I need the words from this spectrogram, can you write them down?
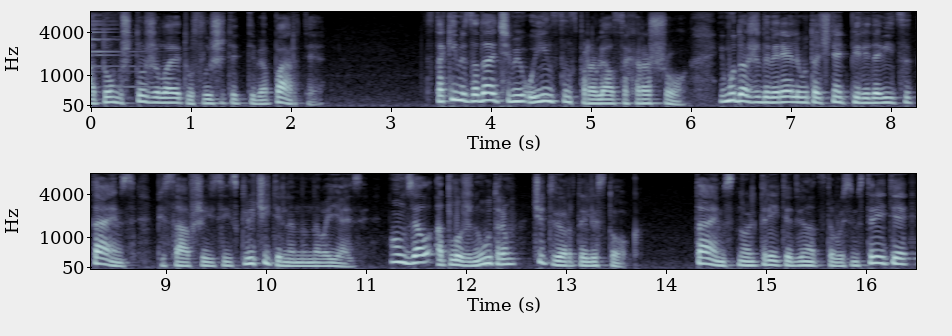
о том, что желает услышать от тебя партия. С такими задачами Уинстон справлялся хорошо. Ему даже доверяли уточнять передовицы «Таймс», писавшиеся исключительно на новоязе. Он взял отложенный утром четвертый листок. Times 03.12.83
